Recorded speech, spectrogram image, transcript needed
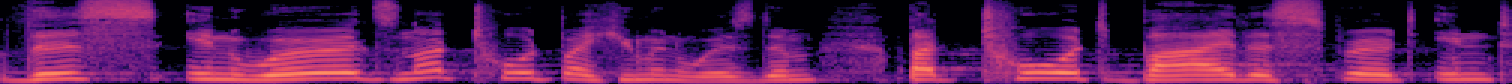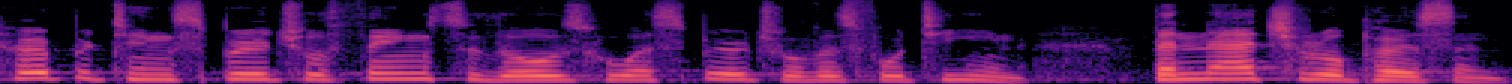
this in words not taught by human wisdom, but taught by the Spirit, interpreting spiritual things to those who are spiritual. Verse 14. The natural person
